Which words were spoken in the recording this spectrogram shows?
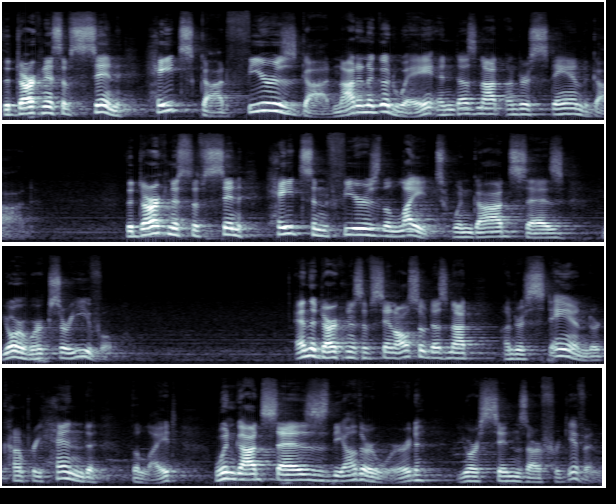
The darkness of sin hates God, fears God, not in a good way, and does not understand God. The darkness of sin hates and fears the light when God says, Your works are evil. And the darkness of sin also does not understand or comprehend the light when God says the other word, your sins are forgiven.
